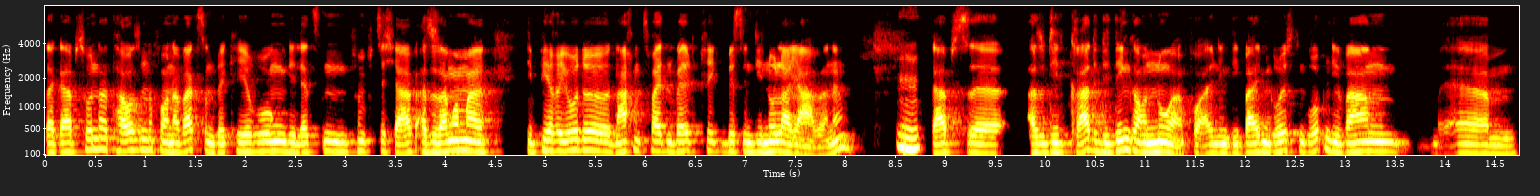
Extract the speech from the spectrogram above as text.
Da gab es Hunderttausende von Erwachsenenbekehrungen die letzten 50 Jahre, also sagen wir mal die Periode nach dem Zweiten Weltkrieg bis in die Nullerjahre, ne? Mhm. Gab es, äh, also die, gerade die Dinka und Nur, vor allen Dingen die beiden größten Gruppen, die waren ähm,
